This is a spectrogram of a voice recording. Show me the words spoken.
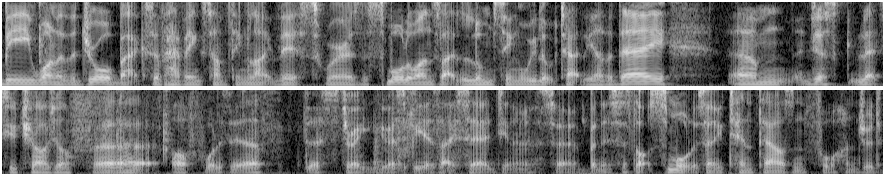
be one of the drawbacks of having something like this. Whereas the smaller ones, like the Lumsing we looked at the other day, um, just lets you charge off uh, off what is it a, a, straight USB as I said you know so but it's a lot smaller. It's only 10,400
